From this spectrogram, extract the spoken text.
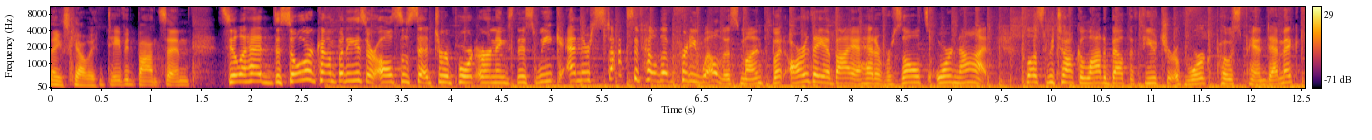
Thanks, Kelly. David Bahnsen. Still ahead, the solar companies are also set to report earnings this week, and their stocks have held up pretty well this month. But are they a buy ahead of results or not? Plus, we talk a lot about the future of work post pandemic.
